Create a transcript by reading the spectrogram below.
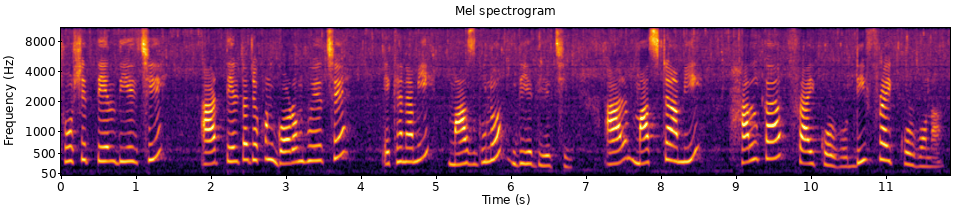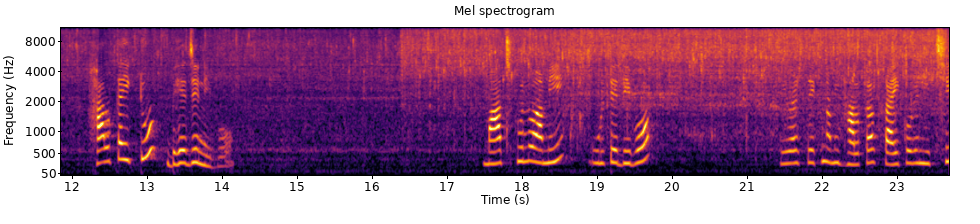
সর্ষের তেল দিয়েছি, আর তেলটা যখন গরম হয়েছে, এখানে আমি মাছগুলো দিয়ে দিয়েছি। আর মাছটা আমি হালকা ফ্রাই করব, ডিপ ফ্রাই করব না, হালকা একটু ভেজে নিব। মাছগুলো আমি উল্টে দিব। এবার দেখুন আমি হালকা ফ্রাই করে নিচ্ছি।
